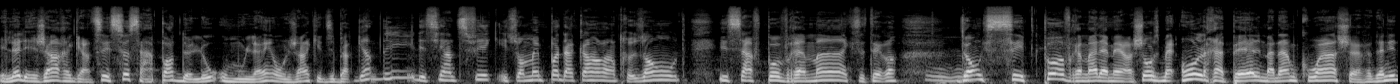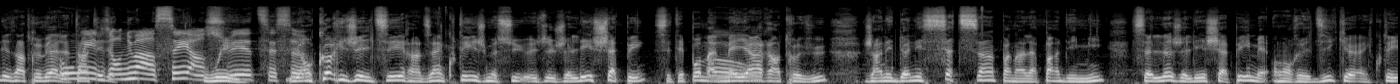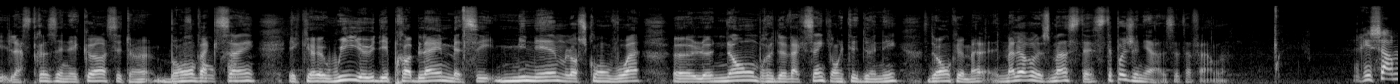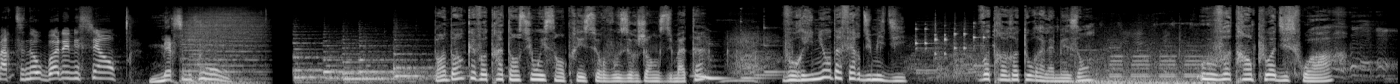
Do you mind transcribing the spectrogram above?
Et là, les gens regardent ça, ça, ça apporte de l'eau au moulin aux gens qui disent, ben, regardez, les scientifiques, ils sont même pas d'accord entre eux autres, ils savent pas vraiment, etc. Mhm. Donc, c'est pas vraiment la meilleure chose, mais on le rappelle, Madame Quash a donné des entrevues à la Oui, ils ont nuancé ensuite, c'est ça. Ils ont corrigé le tir en disant, écoutez, je me suis, je, l'ai échappé, c'était pas ma oh, meilleure entrevue, j'en ai donné 700 pendant la pandémie, celle-là, je l'ai échappé, mais on redit que, écoutez, l'AstraZeneca, c'est un bon vaccin et que oui, il y a eu des problèmes, mais c'est minime lorsqu'on voit euh, le nombre de vaccins qui ont été donnés. Donc, malheureusement, c'était pas génial, cette affaire-là. Richard Martineau, bonne émission. Merci beaucoup. Pendant que votre attention est centrée sur vos urgences du matin, vos réunions d'affaires du midi, votre retour à la maison ou votre emploi du soir,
